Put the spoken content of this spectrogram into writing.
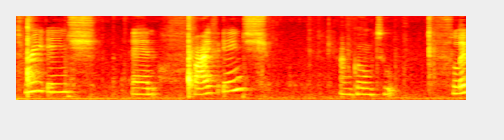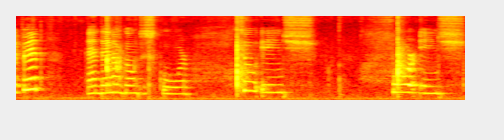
three inch and five inch. I'm going to flip it and then I'm going to score two inch four inch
